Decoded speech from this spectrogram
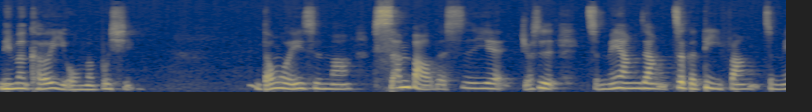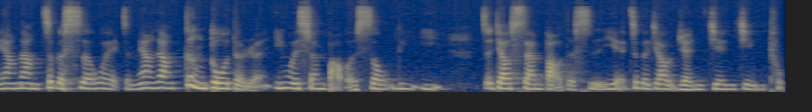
你们可以，我们不行。你懂我意思吗？三宝的事业就是怎么样让这个地方，怎么样让这个社会，怎么样让更多的人因为三宝而受利益。这叫三宝的事业，这个叫人间净土。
